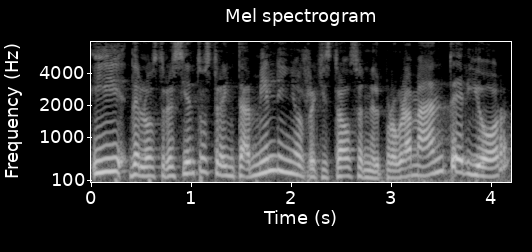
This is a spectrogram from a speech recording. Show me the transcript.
Y de los 330 mil niños registrados en el programa anterior,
